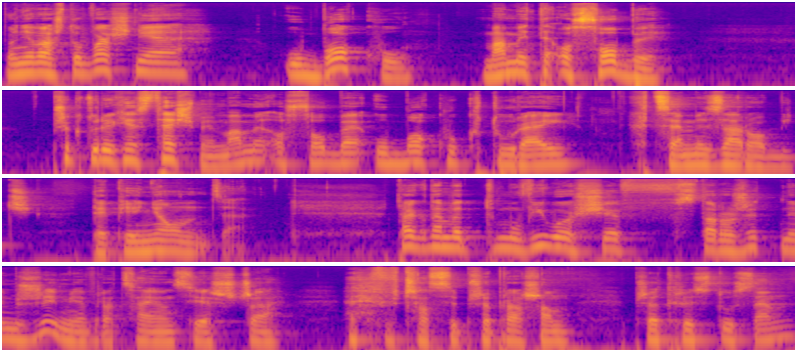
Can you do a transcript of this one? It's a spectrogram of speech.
Ponieważ to właśnie u boku mamy te osoby, przy których jesteśmy. Mamy osobę u boku której chcemy zarobić te pieniądze. Tak nawet mówiło się w starożytnym Rzymie, wracając jeszcze w czasy, przepraszam, przed Chrystusem,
